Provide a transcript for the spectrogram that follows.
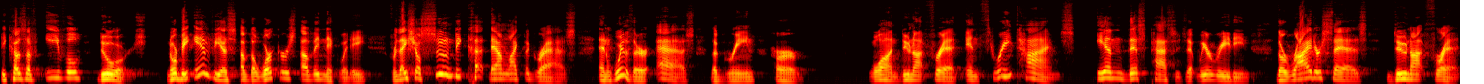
because of evil doers nor be envious of the workers of iniquity, for they shall soon be cut down like the grass and wither as the green herb. One, do not fret. In three times in this passage that we're reading, the writer says, do not fret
